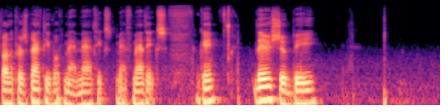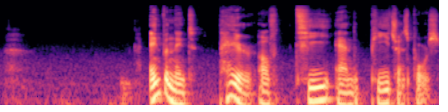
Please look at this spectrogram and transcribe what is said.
from the perspective of mathematics mathematics okay there should be infinite pair of t and p transpose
